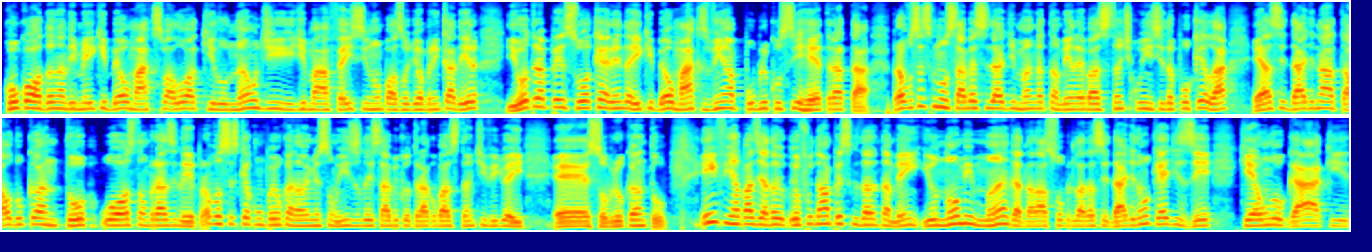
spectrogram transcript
concordando ali meio que Bel Marx falou aquilo não de, de má fé e se não passou de uma brincadeira, e outra pessoa querendo aí que Bel Marx venha a público se retratar. Para vocês que não sabem, a cidade de Manga também é bastante conhecida porque lá é a cidade natal do cantor Austin brasileiro. Para vocês que acompanham o canal Emerson Isley, sabe que eu trago bastante vídeo aí é, sobre o cantor. Enfim, rapaziada, eu fui dar uma pesquisada também e o nome Manga lá sobre lá da cidade não quer dizer que é um lugar que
